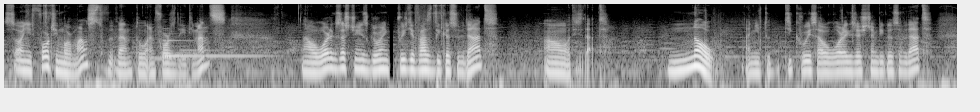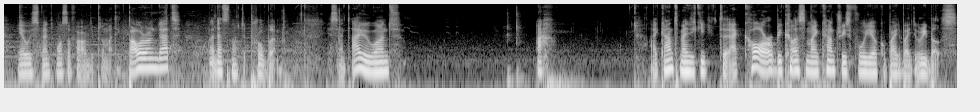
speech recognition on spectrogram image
So I need 40 more months for them to enforce their demands. Now war exhaustion is growing pretty fast because of that. Oh, what is that? No! I need to decrease our war exhaustion because of that. Yeah, we spent most of our diplomatic power on that, but that's not the problem. Yes, and I want... Ah. I can't make it a core because my country is fully occupied by the rebels.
